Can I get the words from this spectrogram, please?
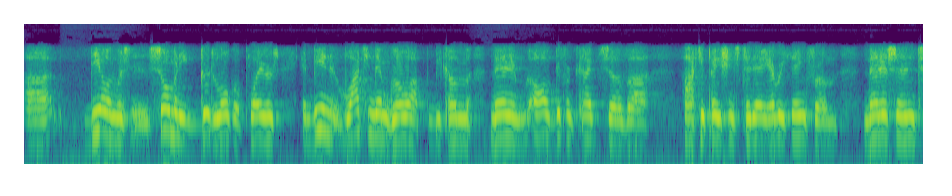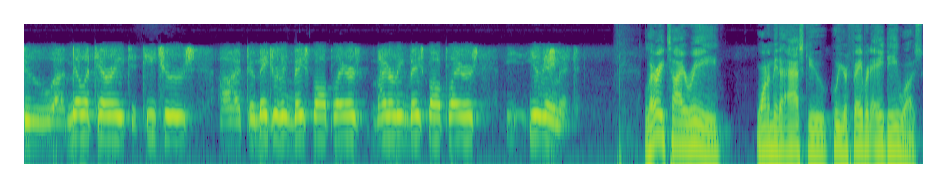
Uh, dealing with so many good local players and being watching them grow up, become men in all different types of uh, occupations today. Everything from medicine to uh, military to teachers uh, to major league baseball players, minor league baseball players, y- you name it. Larry Tyree wanted me to ask you who your favorite AD was.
